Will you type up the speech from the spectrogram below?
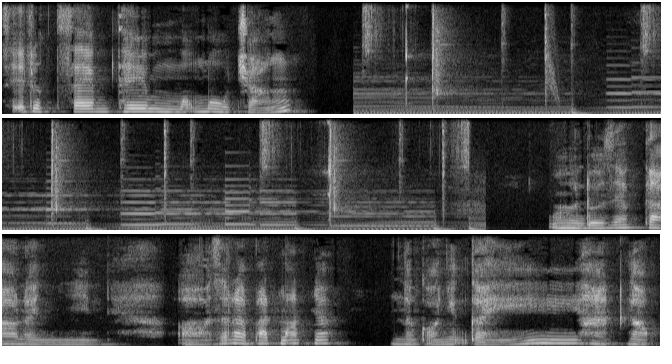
sẽ được xem thêm mẫu màu trắng ừ, đôi dép cao này nhìn uh, rất là bắt mắt nhé nó có những cái hạt ngọc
